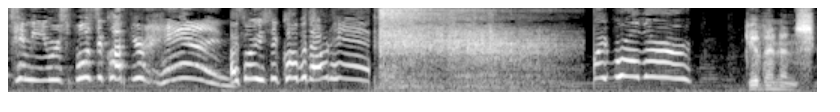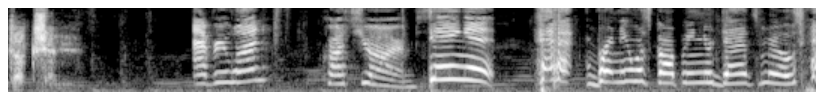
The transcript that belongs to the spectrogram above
Timmy, you were supposed to clap your hands. I thought you said clap without hands. My brother! Give an instruction. Everyone, cross your arms. Dang it! Brittany was copying your dance moves.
